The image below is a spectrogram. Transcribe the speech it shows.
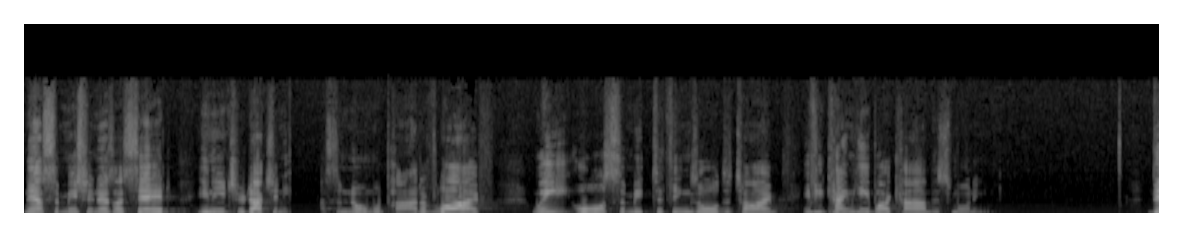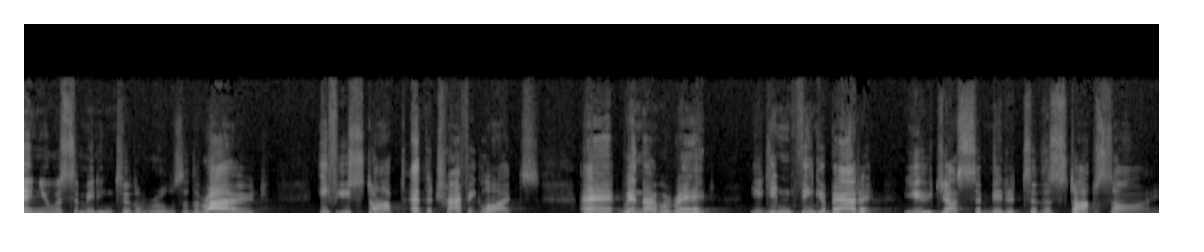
Now, submission, as I said in the introduction, is just a normal part of life. We all submit to things all the time. If you came here by car this morning, then you were submitting to the rules of the road. If you stopped at the traffic lights uh, when they were red, you didn't think about it, you just submitted to the stop sign.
